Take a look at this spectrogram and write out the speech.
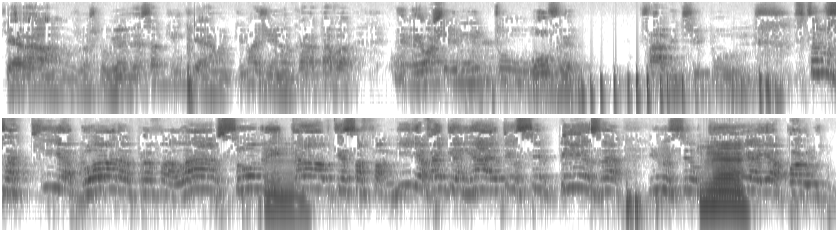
Que era, eu acho que o grande já sabe quem que é, mas imagina, o cara tava, eu acho ele muito over, sabe? Tipo, estamos aqui agora para falar sobre Hum. tal, que essa família vai ganhar, eu tenho certeza, e não sei o quê, É. e aí apaga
